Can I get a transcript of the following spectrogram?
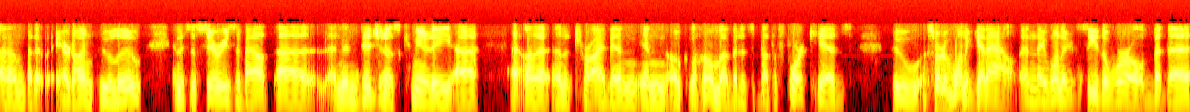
um, but it aired on Hulu, and it's a series about uh, an indigenous community uh, on, a, on a tribe in in Oklahoma. But it's about the four kids who sort of want to get out and they want to see the world, but uh,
